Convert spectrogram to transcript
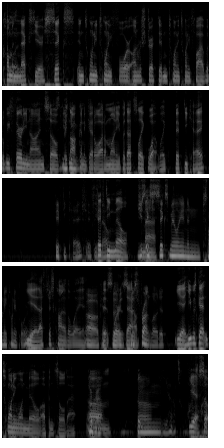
coming good. next year, 6 in 2024, unrestricted in 2025. It'll be 39, so He's he's, not going to get a lot of money, but that's like what? Like 50k? 50k, 50, 50 mil. mil. Did you say six million in 2024? Yeah, that's just kind of the way it Oh, okay. it So it worked was, it was front loaded. Yeah, he was getting 21 mil up until that. Okay. Um, But- Um, yeah, that's a lot. yeah, of so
